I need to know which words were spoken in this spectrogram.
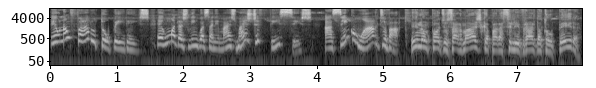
Eu não falo toupeirês. É uma das línguas animais mais difíceis. Assim como Ardvak. E não pode usar mágica para se livrar da toupeira?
